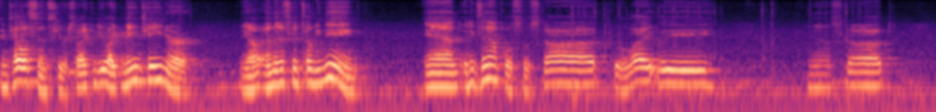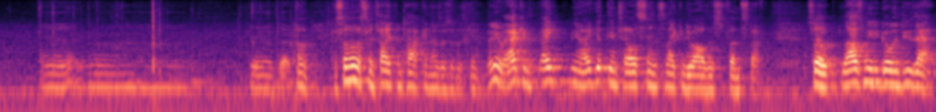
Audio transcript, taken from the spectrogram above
IntelliSense here. So I can do like maintainer, you know, and then it's going to tell me name and an example. So Scott Golightly, you know, Scott. Uh, dev.com. Because some of us can type and talk, and others of us can't. But anyway, I can, I, you know, I get the IntelliSense, and I can do all this fun stuff. So allows me to go and do that.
